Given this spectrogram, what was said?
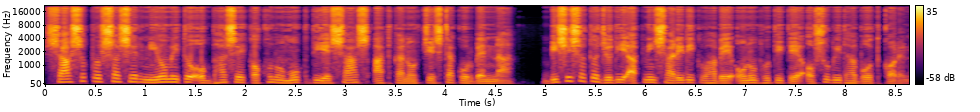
শ্বাস প্রশ্বাসের নিয়মিত অভ্যাসে কখনো মুখ দিয়ে শ্বাস আটকানোর চেষ্টা করবেন না, বিশেষত যদি আপনি শারীরিকভাবে অনুভূতিতে অসুবিধা বোধ করেন।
